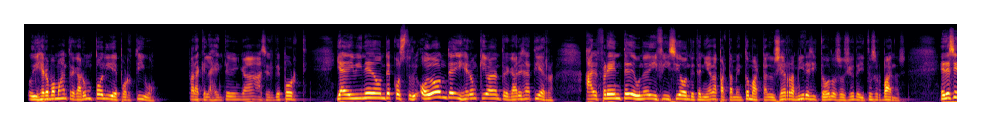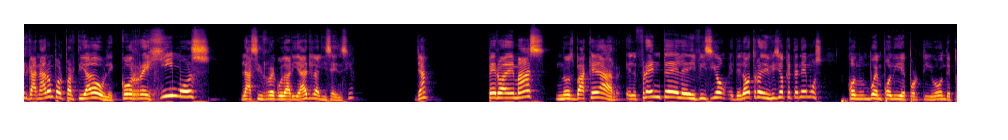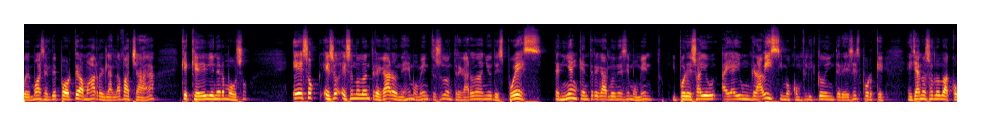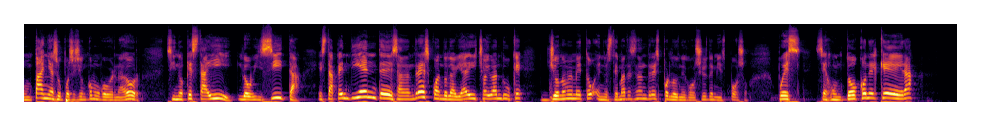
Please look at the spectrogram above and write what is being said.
o dijeron, vamos a entregar un polideportivo para que la gente venga a hacer deporte. Y adivine dónde construir, o dónde dijeron que iban a entregar esa tierra. Al frente de un edificio donde tenían apartamento Marta Lucía Ramírez y todos los socios de Editos Urbanos. Es decir, ganaron por partida doble. Corregimos las irregularidades de la licencia. ¿Ya? Pero además nos va a quedar el frente del edificio, del otro edificio que tenemos, con un buen polideportivo donde podemos hacer deporte, vamos a arreglar la fachada, que quede bien hermoso. Eso, eso, eso no lo entregaron en ese momento, eso lo entregaron años después. Tenían que entregarlo en ese momento. Y por eso hay, hay un gravísimo conflicto de intereses porque ella no solo lo acompaña a su posición como gobernador, sino que está ahí, lo visita, está pendiente de San Andrés cuando le había dicho a Iván Duque, yo no me meto en los temas de San Andrés por los negocios de mi esposo. Pues se juntó con el que era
